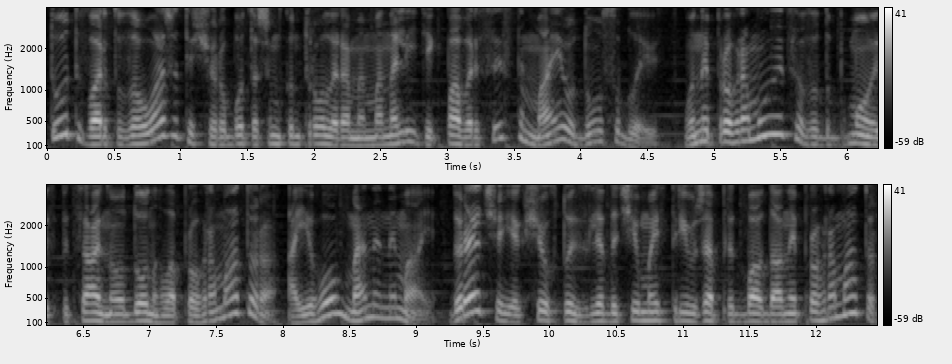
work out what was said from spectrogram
Тут варто зауважити, що робота шим-контролерами Monolithic Power System має одну особливість. Вони програмуються за допомогою спеціального донгла програматора, а його в мене немає. До речі, якщо хтось з глядачів майстрів вже придбав даний програматор,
